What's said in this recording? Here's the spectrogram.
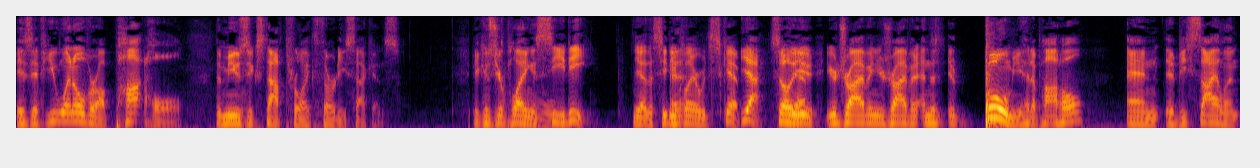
is if you went over a pothole, the music stopped for like 30 seconds because you're playing a CD. yeah, the CD player would skip. Yeah. So Yeah. You, you're driving, you're driving, and the, it, boom, you hit a pothole, and it'd be silent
